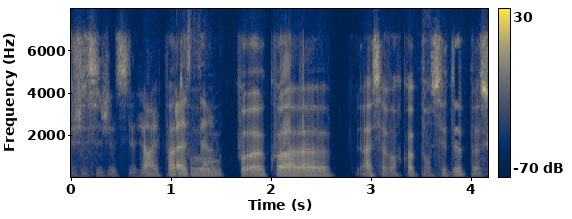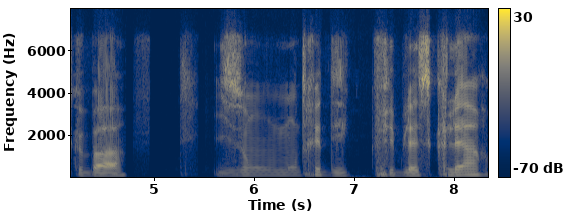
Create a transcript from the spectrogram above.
Je sais, je sais, j'arrive pas trop quoi, quoi, à savoir quoi penser d'eux parce que bah ils ont montré des faiblesses claires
